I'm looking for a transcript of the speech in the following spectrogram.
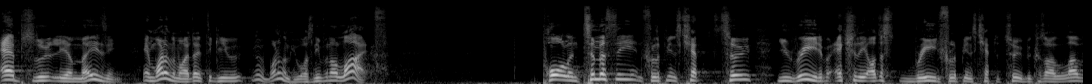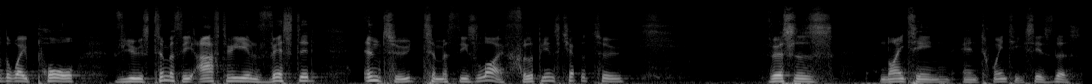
Absolutely amazing. And one of them, I don't think he, one of them, he wasn't even alive. Paul and Timothy in Philippians chapter 2, you read, actually, I'll just read Philippians chapter 2 because I love the way Paul views Timothy after he invested into Timothy's life. Philippians chapter 2, verses 19 and 20 says this.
